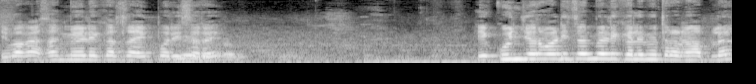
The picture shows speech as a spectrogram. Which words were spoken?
हे बघा असा मेडिकलचा एक परिसर आहे. हे कुंजरवाडीचं मेडिकल आहे मित्रांनो आपलं.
